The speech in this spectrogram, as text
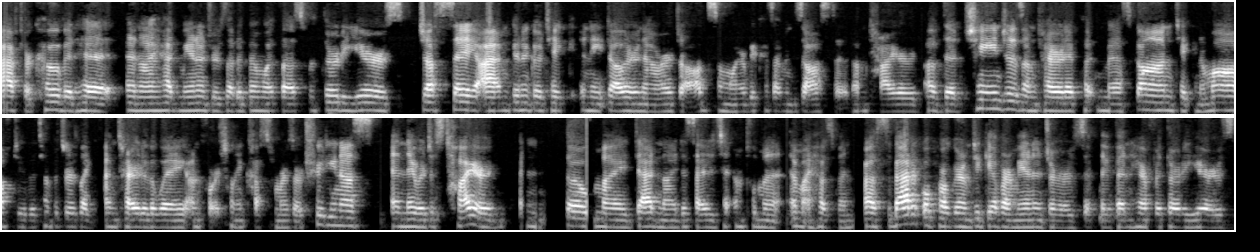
after COVID hit, and I had managers that had been with us for 30 years just say, I'm going to go take an $8 an hour job somewhere because I'm exhausted. I'm tired of the changes. I'm tired of putting masks on, taking them off to the temperatures. Like, I'm tired of the way, unfortunately, customers are treating us. And they were just tired. And so my dad and I decided to implement, and my husband, a sabbatical program to give our managers, if they've been here for 30 years,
